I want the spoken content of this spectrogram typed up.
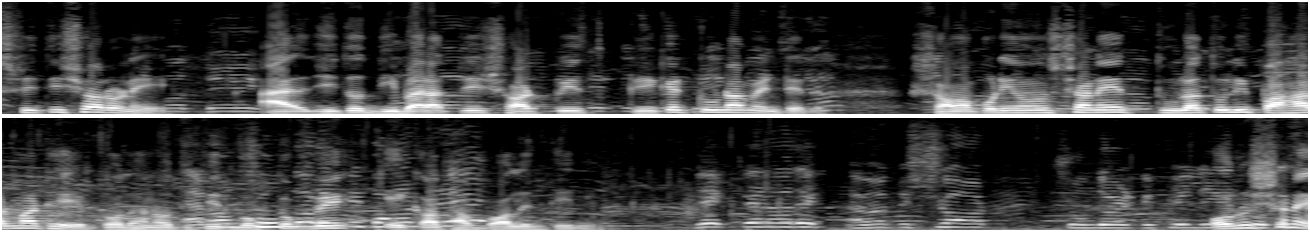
স্মৃতিস্মরণে আয়োজিত দিবারাত্রি শর্ট পিচ ক্রিকেট টুর্নামেন্টের সমাপনী অনুষ্ঠানে তুলাতুলি পাহাড় মাঠে প্রধান অতিথির বক্তব্যে এই কথা বলেন তিনি। দেখতে না দেখ অনুষ্ঠানে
